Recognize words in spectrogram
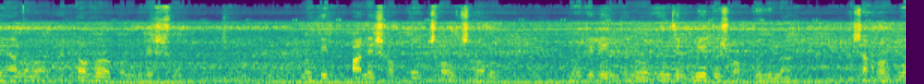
এই আলো একটা অন্যরকম দৃশ্য। নদীর পানি শব্দ ছল ছল নদীর ইঞ্জিন ইঞ্জিন মৃদু শব্দগুলা আশা হবে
